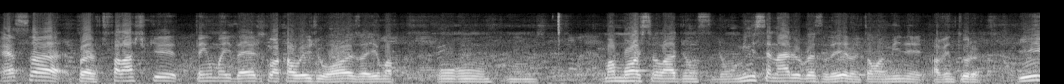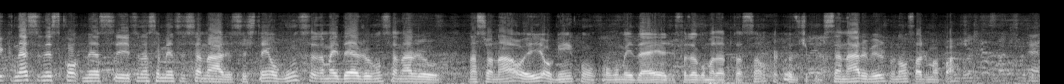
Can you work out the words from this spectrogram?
essa. pô, Tu falaste que tem uma ideia de colocar o Age Wars aí, uma, um, um- um- uma amostra lá de um, de um mini cenário brasileiro, então uma mini aventura. E nesse, nesse, nesse financiamento de cenário, vocês têm algum, uma ideia de algum cenário nacional aí? Alguém com, com alguma ideia de fazer alguma adaptação? Qualquer coisa tipo de cenário mesmo, não só de uma parte? É,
